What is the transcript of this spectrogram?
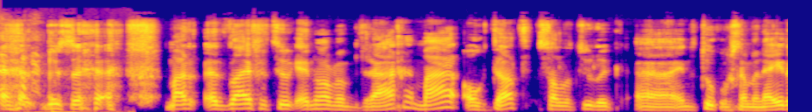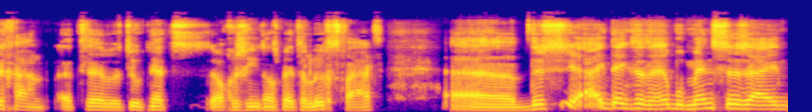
uh, dus, uh, maar het blijft natuurlijk enorme bedragen. Maar ook dat zal natuurlijk in de toekomst naar beneden gaan. Het hebben we natuurlijk net zo gezien als met de luchtvaart. dus ja, ik denk dat er een heleboel mensen zijn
